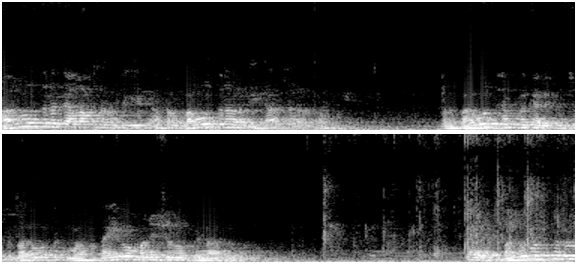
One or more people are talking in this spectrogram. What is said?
భగవంతుడు అంటే ఎలా ఉంటుంది అసలు భగవంతుడు అని కాదు మన భగవంతుడు ఎప్పుడు కనిపించడు భగవంతుడు మన దైవ మనుష్య రూపిణాలు అంటే భగవంతుడు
